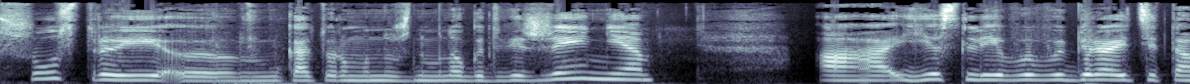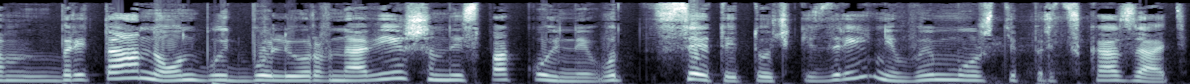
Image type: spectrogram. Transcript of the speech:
шустрый, которому нужно много движения. А если вы выбираете там британу, он будет более уравновешенный и спокойный. Вот с этой точки зрения вы можете предсказать.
